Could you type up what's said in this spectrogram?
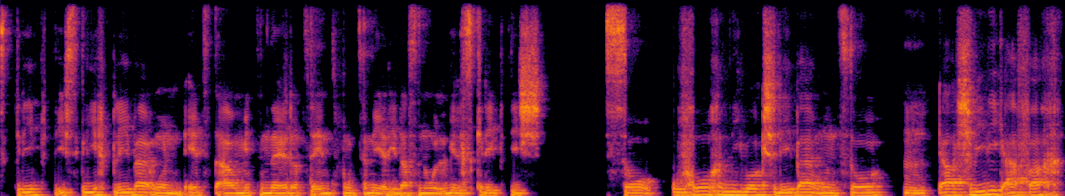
Skript ist gleich geblieben und jetzt auch mit dem neuen Dozent funktioniert das null, weil das Skript ist so auf hohem Niveau geschrieben und so mhm. ja, schwierig einfach.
